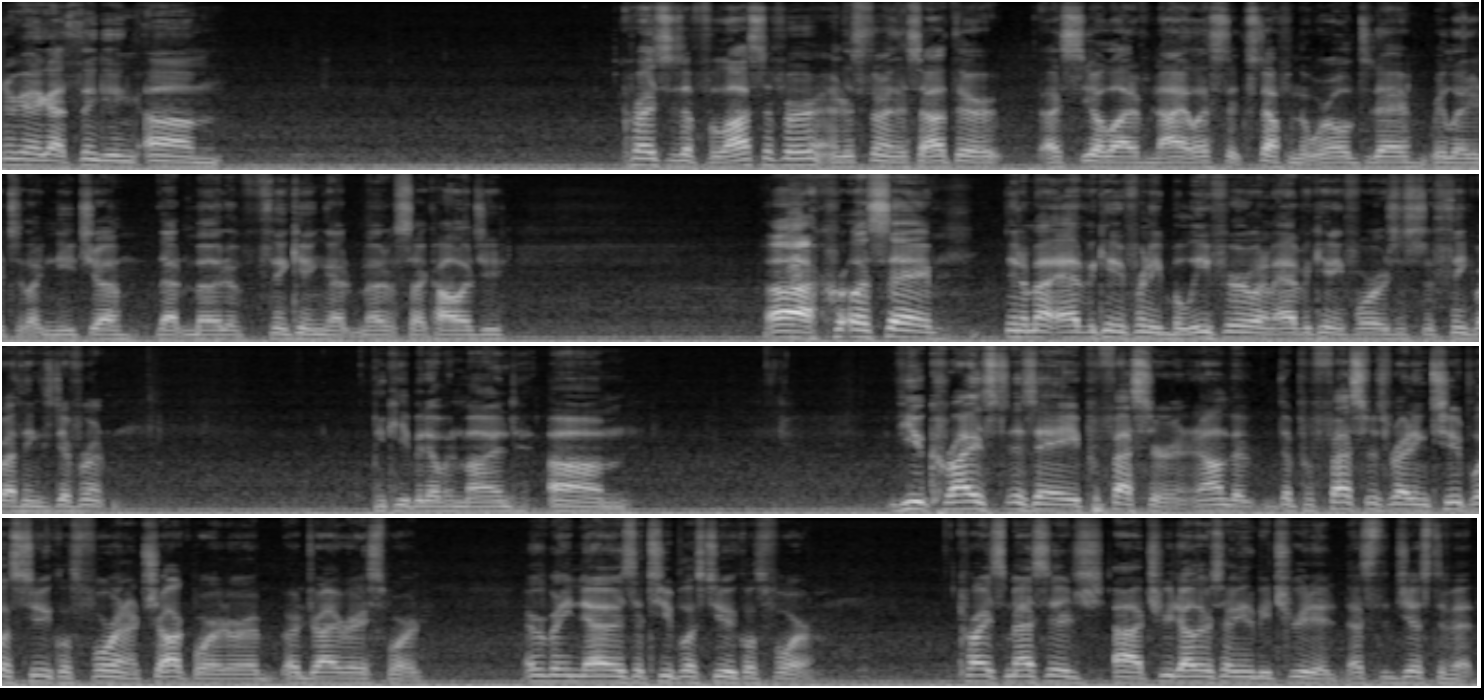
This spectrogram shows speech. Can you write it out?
Okay, I got thinking. Um, Christ is a philosopher. I'm just throwing this out there. I see a lot of nihilistic stuff in the world today related to like Nietzsche, that mode of thinking, that mode of psychology. Uh, let's say, and I'm not advocating for any belief here. What I'm advocating for is just to think about things different and keep an open mind. Um, view Christ as a professor, and on the the professor's writing two plus two equals four on a chalkboard or a, or a dry erase board. Everybody knows that two plus two equals four. Christ's message: uh, treat others how you're going to be treated. That's the gist of it.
